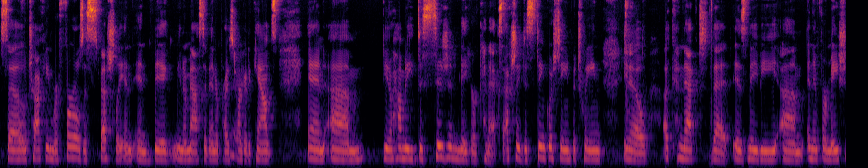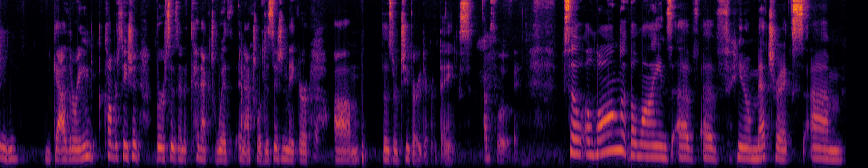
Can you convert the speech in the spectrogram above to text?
So tracking referrals, especially in, in big, you know, massive enterprise target accounts, and um, you know how many decision maker connects. Actually distinguishing between you know a connect that is maybe um, an information gathering conversation versus a connect with an actual decision maker. Um, those are two very different things. Absolutely. So along the lines of, of you know metrics, um,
